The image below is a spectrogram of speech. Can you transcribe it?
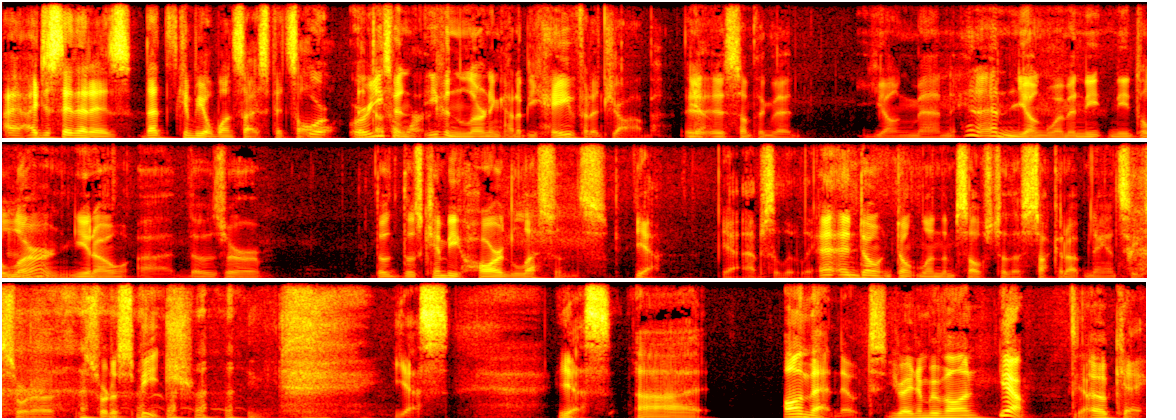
I, I just say that as that can be a one size fits all, Or, or even work. even learning how to behave at a job Yeah. is something that young men and, and young women need, need Mm-hmm. to learn. You know, uh, those are those, those can be hard lessons, yeah, yeah, absolutely. and, and don't don't lend themselves to the "suck it up, Nancy" sort of sort of speech. Yes, yes. Uh, on that note, you ready to move on? Yeah. Yeah. Okay,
